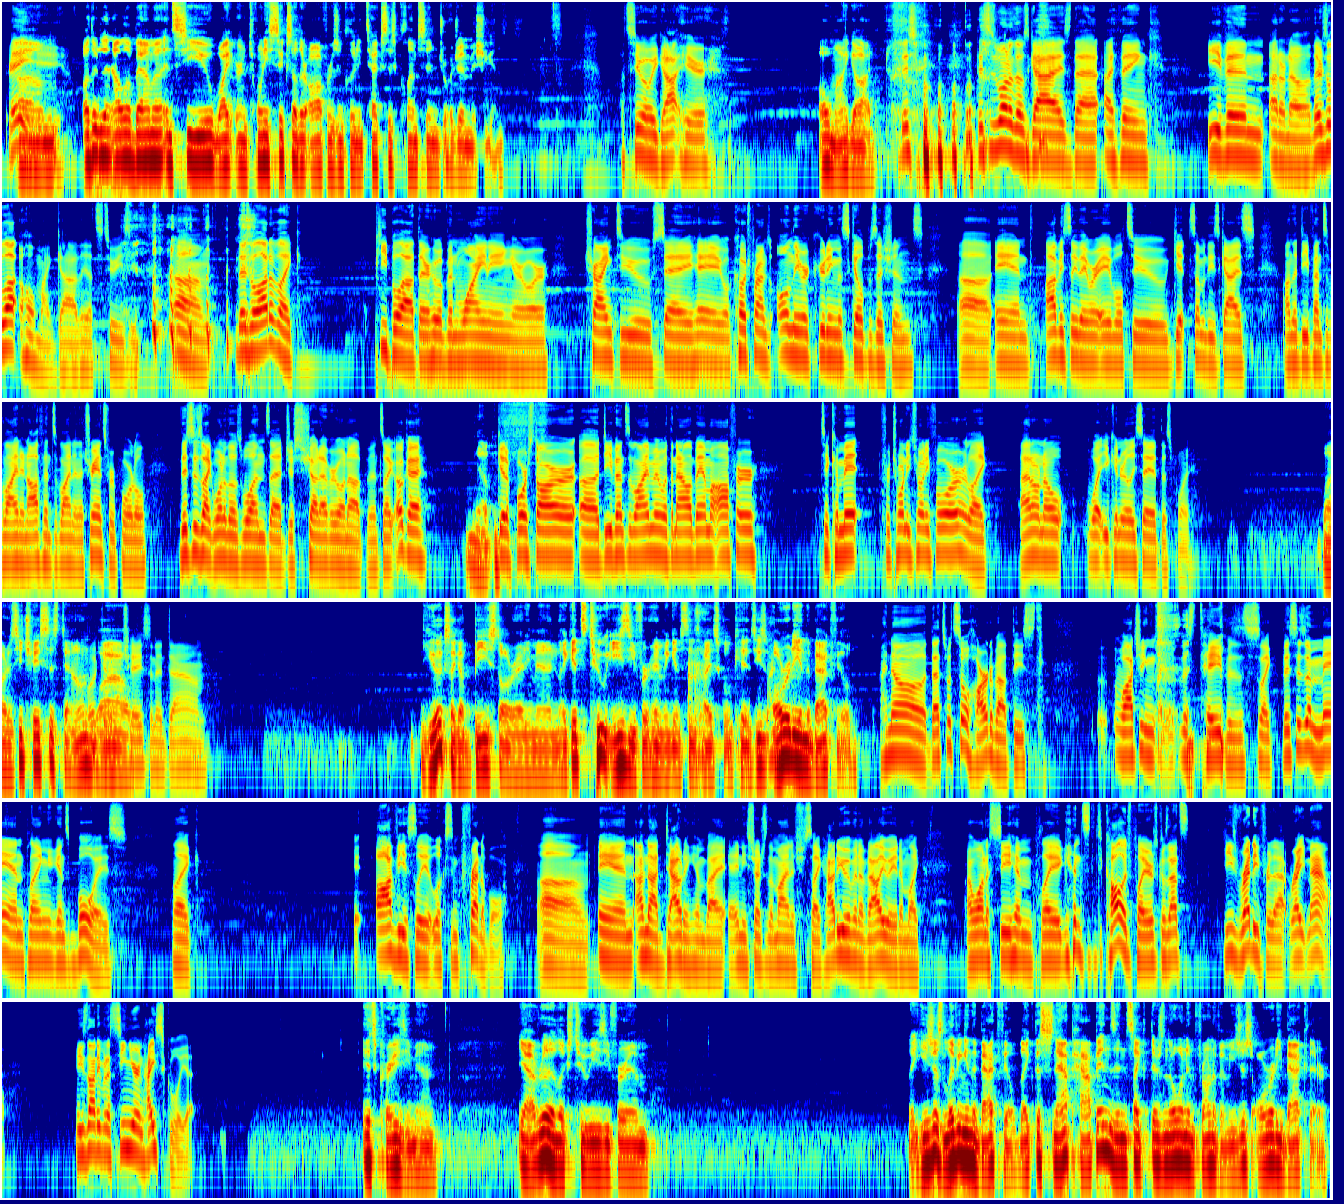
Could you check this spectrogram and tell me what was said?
Hey. Um, other than Alabama and CU, White earned 26 other offers, including Texas, Clemson, Georgia, and Michigan. Let's see what we got here. Oh my God. This this is one of those guys that I think even I don't know. There's a lot. Oh my god, that's too easy. Um, there's a lot of like people out there who have been whining or, or trying to say, "Hey, well, Coach Prime's only recruiting the skill positions," uh, and obviously they were able to get some of these guys on the defensive line and offensive line in the transfer portal. This is like one of those ones that just shut everyone up, and it's like, okay, Yep. get a four-star uh, defensive lineman with an Alabama offer to commit for 2024. Like, I don't know what you can really say at this point. Wow, does he chase this down? Look at wow. him chasing it down. He looks like a beast already, man. Like it's too easy for him against these high school kids. He's already in the backfield. I know that's what's so hard about these. Watching this tape is it's like this is a man playing against boys. Like, it, obviously, it looks incredible. Um, and I'm not doubting him by any stretch of the mind. It's just like, how do you even evaluate him? Like, I want to see him play against college players because that's he's ready for that right now. He's not even a senior in high school yet. It's crazy, man. Yeah, it really looks too easy for him. Like he's just living in the backfield. Like the snap happens and it's like there's no one in front of him. He's just already back there.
